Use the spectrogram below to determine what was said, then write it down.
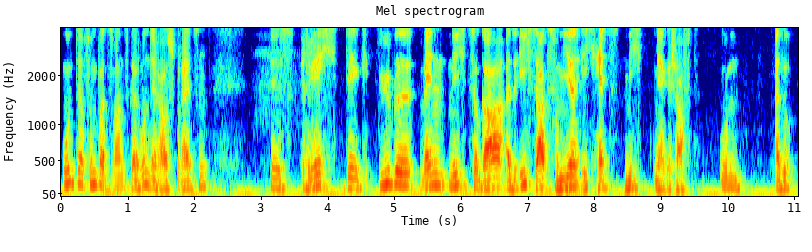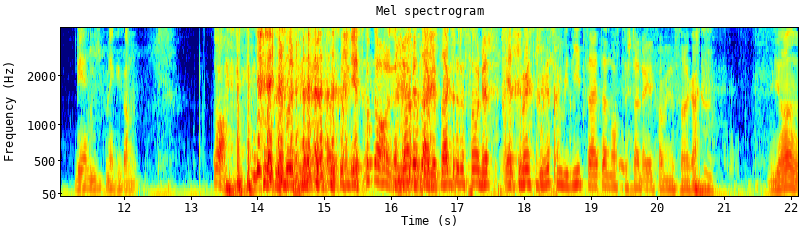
unter 25er Runde rausspreizen, ist richtig übel, wenn nicht sogar, also ich sag's von mir, ich hätte es nicht mehr geschafft. Un, also wäre nicht mehr gegangen. Ja. und jetzt kommt der Holger. Ich wollte gerade sagen, jetzt sagst du das so und jetzt, jetzt möchte ich wissen, wie die Zeit dann noch zustande gekommen ist, Holger. Ja,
